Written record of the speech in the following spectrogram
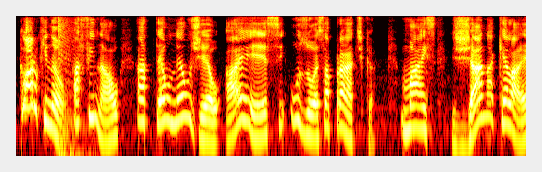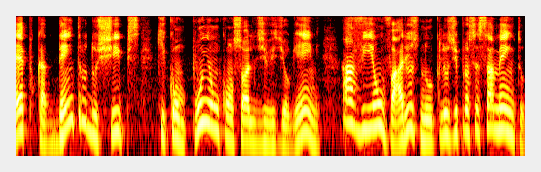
Claro que não. Afinal, até o Neo Geo AES usou essa prática. Mas já naquela época, dentro dos chips que compunham um console de videogame, haviam vários núcleos de processamento,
